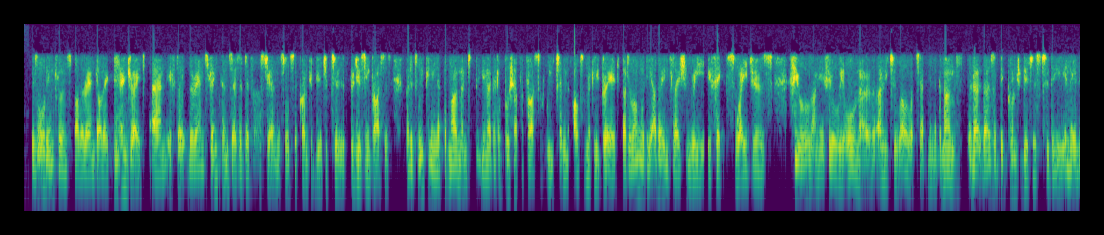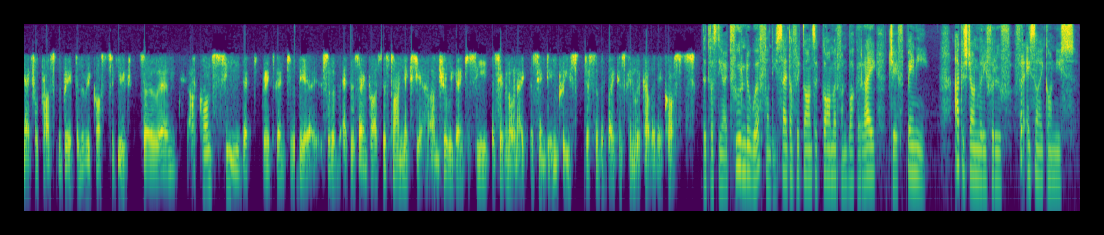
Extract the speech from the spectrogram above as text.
By the rand dollar exchange rate. And if the, the rand strengthens, as it did last year, and it's also contributed to reducing prices, but it's weakening at the moment, you know, that'll push up the price of wheat and ultimately bread. But along with the other inflationary effects, wages, fuel, I mean, fuel we all know only too well what's happening at the moment. Those are big contributors to the, in, in the actual price of the bread. Delivery costs are huge. So um, I can't see that bread's going to be a, sort of at the same price this time next year. I'm sure we're going to see a 7 or an 8% increase just so that bakers can recover their costs. Dit was die uitvoerende hoof van die Suid-Afrikaanse Kamer van Bakkery, Jeff Penny. Ek is Jean Marie Verhoef vir SAK nuus.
